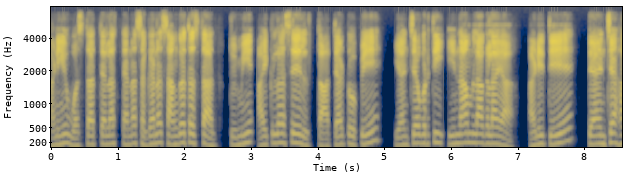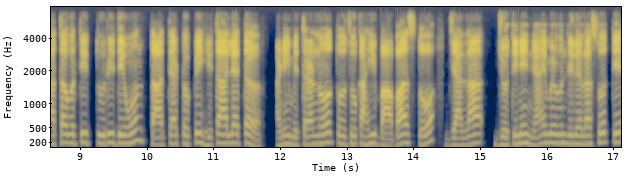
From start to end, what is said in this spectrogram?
आणि वस्तात त्याला त्यांना सगळ्यांना सांगत असतात तुम्ही ऐकलं असेल तात्या टोपे यांच्यावरती इनाम लागला या. आणि ते त्यांच्या हातावरती तुरी देऊन तात्या टोपे हिथं आल्यात. आणि मित्रांनो तो जो काही बाबा असतो ज्याला ज्योतीने न्याय मिळवून दिलेला असतो ते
